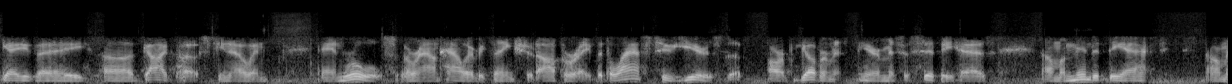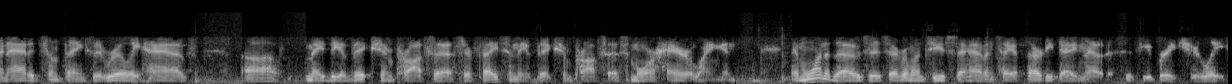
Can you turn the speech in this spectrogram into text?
gave a uh, guidepost, you know, and and rules around how everything should operate. But the last two years, the, our government here in Mississippi has um, amended the act um, and added some things that really have uh, made the eviction process or facing the eviction process more harrowing. And and one of those is everyone's used to having, say, a 30 day notice if you breach your lease.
